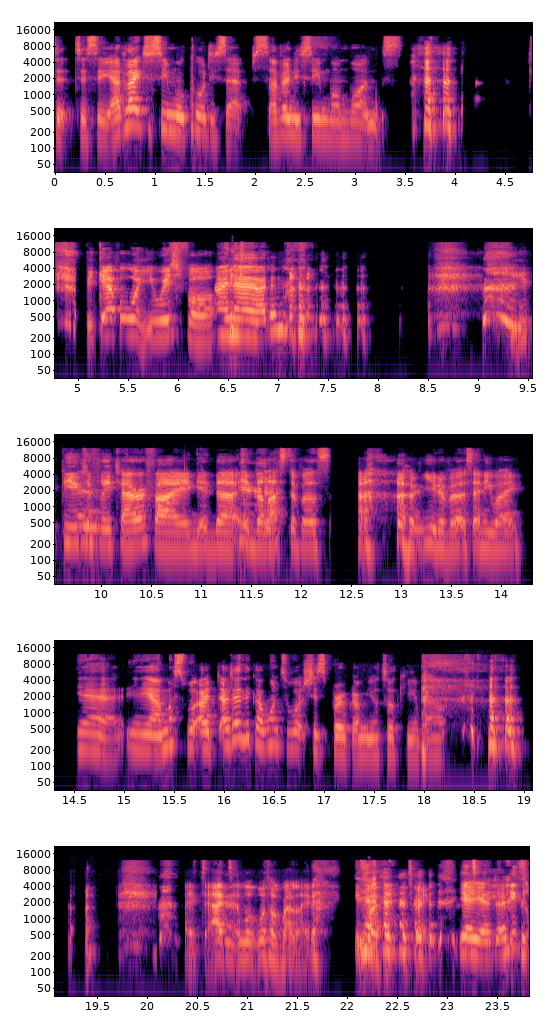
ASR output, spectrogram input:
to to see. I'd like to see more cordyceps. I've only seen one once. Be careful what you wish for. I know. I don't. beautifully terrifying in uh, yeah. in the Last of Us universe, anyway. Yeah, yeah, yeah. I must. I, I don't think I want to watch this program you're talking about. I, I, we'll, we'll, talk about it later. Yeah. It. Yeah, it's, yeah.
